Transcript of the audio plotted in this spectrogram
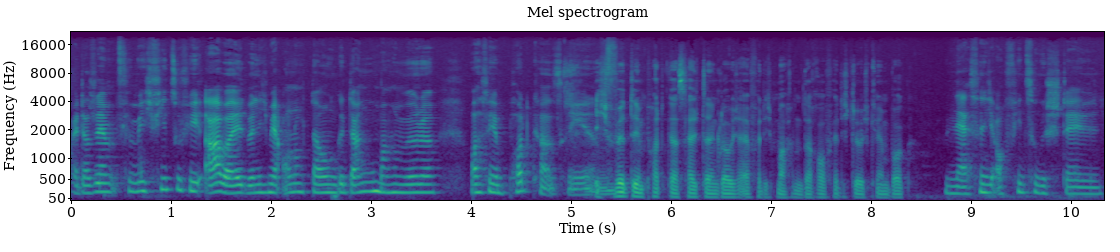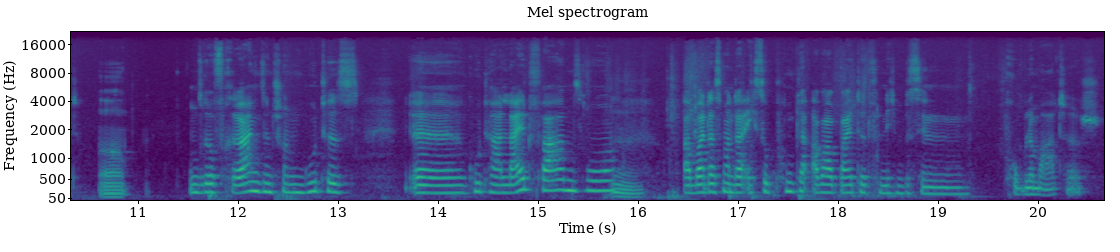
Boah, das wäre für mich viel zu viel Arbeit, wenn ich mir auch noch darum Gedanken machen würde, was wir im Podcast reden. Ich würde den Podcast halt dann, glaube ich, einfach nicht machen. Darauf hätte ich, glaube ich, keinen Bock. Ne, das finde ich auch viel zu gestellt. Ja. Unsere Fragen sind schon ein gutes, äh, guter Leitfaden so. Mhm. Aber dass man da echt so Punkte abarbeitet, finde ich ein bisschen problematisch.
